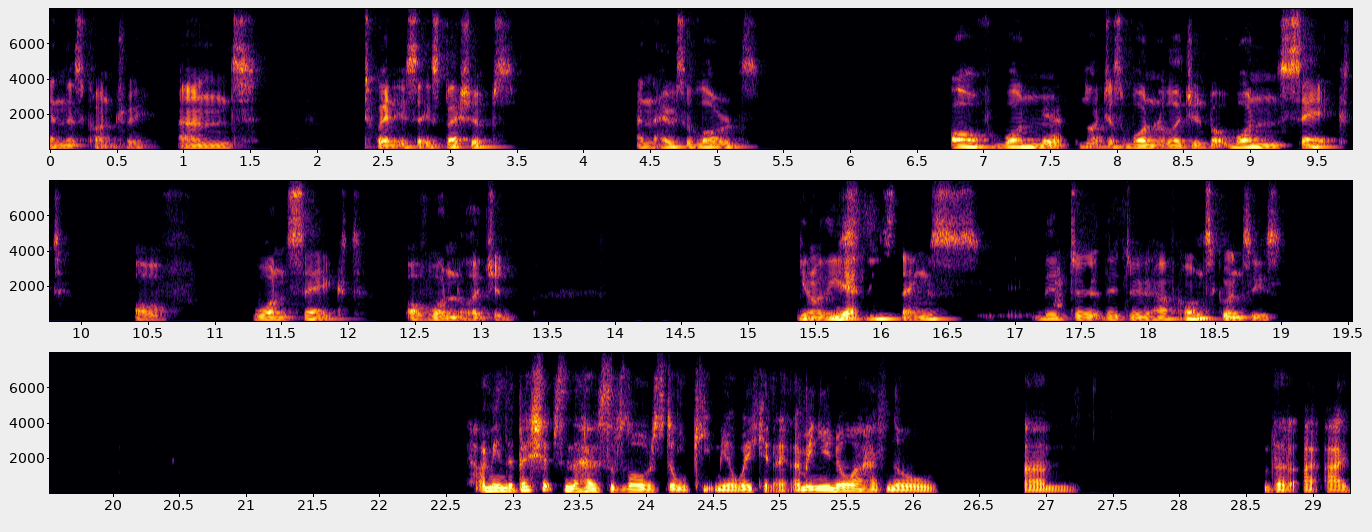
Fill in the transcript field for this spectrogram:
in this country and 26 bishops in the House of Lords of one, yeah. not just one religion, but one sect of one sect of one religion. You know, these yes. these things they do they do have consequences. I mean, the bishops in the House of Lords don't keep me awake at night. I mean, you know, I have no um that I I,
